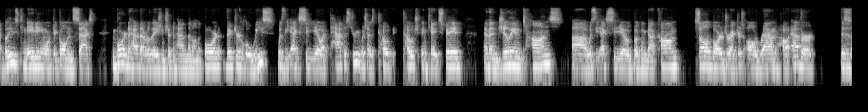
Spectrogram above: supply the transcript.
I believe he's Canadian. He worked at Goldman Sachs. Important to have that relationship and having them on the board. Victor Luis was the ex CEO at Tapestry, which has Coach, and Kate Spade. And then Gillian Tans uh, was the ex CEO of Booking.com. Solid board of directors all around. However, this is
